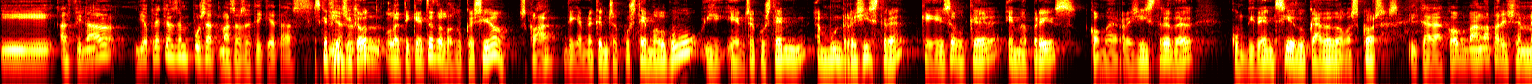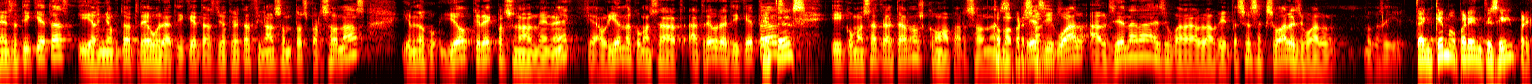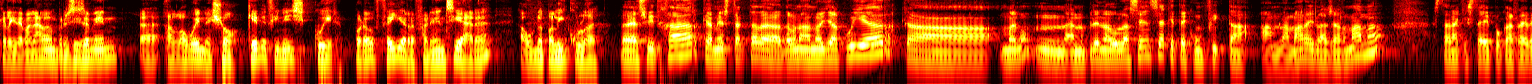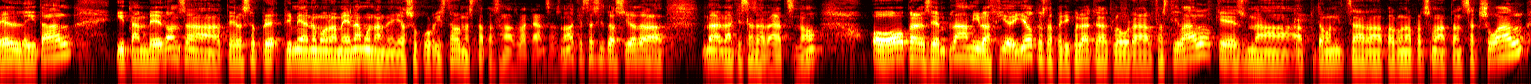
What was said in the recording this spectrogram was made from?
i al final jo crec que ens hem posat masses etiquetes. És que I fins i és tot l'etiqueta de l'educació, és clar, diguem-ne que ens acostem a algú i, i ens acostem amb un registre que és el que hem après com a registre de convivència educada de les coses. I cada cop van apareixent més etiquetes i en lloc de treure etiquetes, jo crec que al final som tots persones i de, jo crec personalment eh, que hauríem de començar a treure etiquetes Etiquetes. i començar a tractar-nos com a persones. Com a persones. És igual al gènere, és igual a l'orientació sexual, és igual el que sigui. Tanquem el parèntesi perquè li demanàvem precisament a, a l'Owen això, què defineix queer, però feia referència ara a una pel·lícula La de Sweetheart, que a més tracta de- d'una noia queer que, bueno, en plena adolescència, que té conflicte amb la mare i la germana, està en aquesta època rebelde i tal, i també doncs, eh, té el seu primer enamorament amb una noia socorrista on està passant les vacances. No? Aquesta situació d'aquestes edats. No? O, per exemple, Mi vacío y yo, que és la pel·lícula que clourà el festival, que és una, protagonitzada per una persona transexual,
